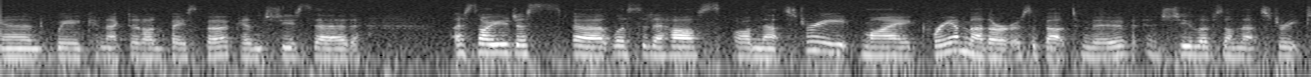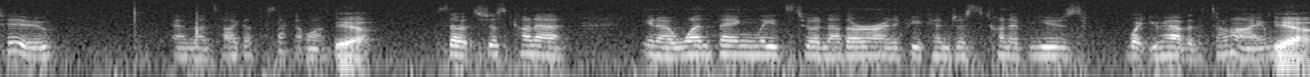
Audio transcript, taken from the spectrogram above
and we connected on Facebook, and she said, I saw you just uh, listed a house on that street. My grandmother is about to move, and she lives on that street too. And that's how I got the second one. Yeah. So it's just kind of, you know, one thing leads to another, and if you can just kind of use what you have at the time Yeah.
